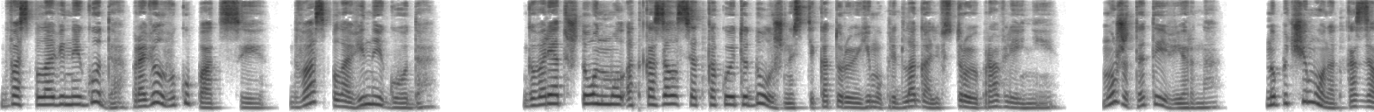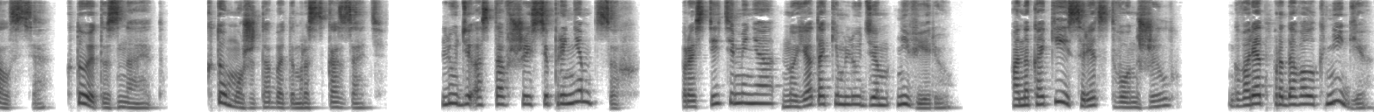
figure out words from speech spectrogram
два с половиной года провел в оккупации. Два с половиной года. Говорят, что он, мол, отказался от какой-то должности, которую ему предлагали в стройуправлении. Может, это и верно. Но почему он отказался? Кто это знает? Кто может об этом рассказать? Люди, оставшиеся при немцах? Простите меня, но я таким людям не верю. А на какие средства он жил? Говорят, продавал книги.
